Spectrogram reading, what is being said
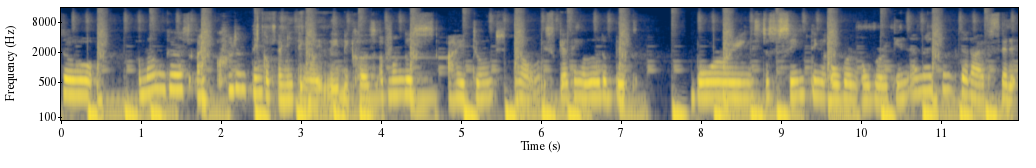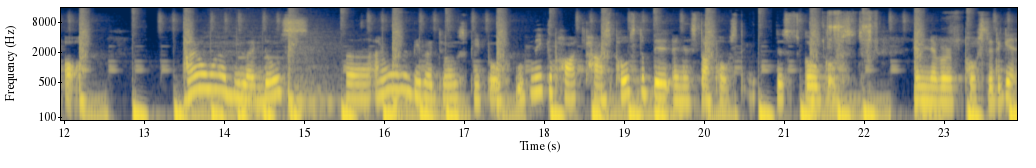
So Among Us, I couldn't think of anything lately because Among Us, I don't know, it's getting a little bit boring. It's just the same thing over and over again, and I think that I've said it all. I don't want to be like those uh, I don't want to be like those people who make a podcast, post a bit, and then stop posting. Just go ghost and never post it again.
